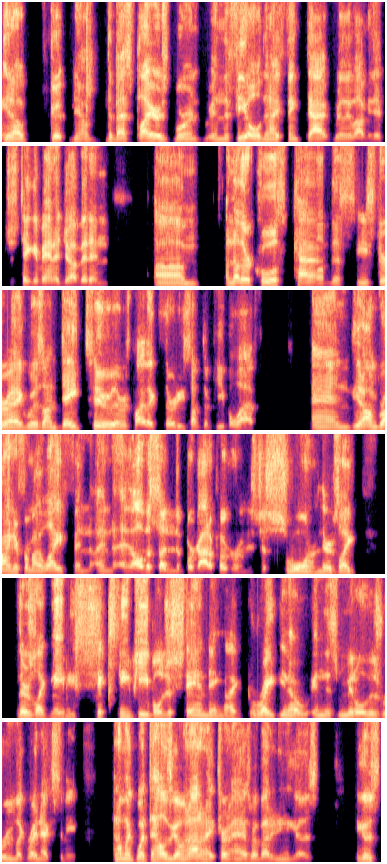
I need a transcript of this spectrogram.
you know, good, you know, the best players weren't in the field. And I think that really allowed me to just take advantage of it. And um, another cool cat of this Easter egg was on day two, there was probably like 30 something people left. And you know, I'm grinding for my life, and and and all of a sudden the Borgata poker room is just swarmed. There's like there's like maybe 60 people just standing like right, you know, in this middle of this room, like right next to me. And I'm like, what the hell is going on? And I turn, I ask my buddy, and he goes, he goes,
